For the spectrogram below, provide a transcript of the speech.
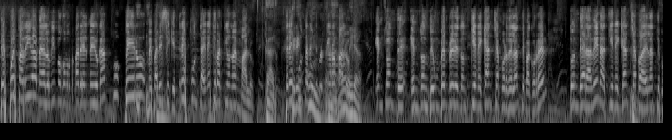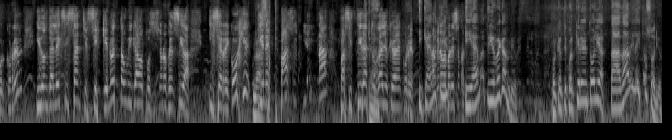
Después para arriba me da lo mismo como para el medio campo, pero me parece que tres puntas en este partido no es malo. Claro. Tres, Tres puntas en este partido no es ah, malo. mira. En donde, en donde un Ben Brereton tiene cancha por delante para correr, donde Aravena tiene cancha para adelante por correr, y donde Alexis Sánchez, si es que no está ubicado en posición ofensiva y se recoge, tiene asiste. espacio y pierna para asistir a estos Claro. gallos que vayan corriendo. Y que a además mí no me tiene- parece mal. Y además tiene recambio. Porque ante cualquier eventualidad está Dávila y está Osorio.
